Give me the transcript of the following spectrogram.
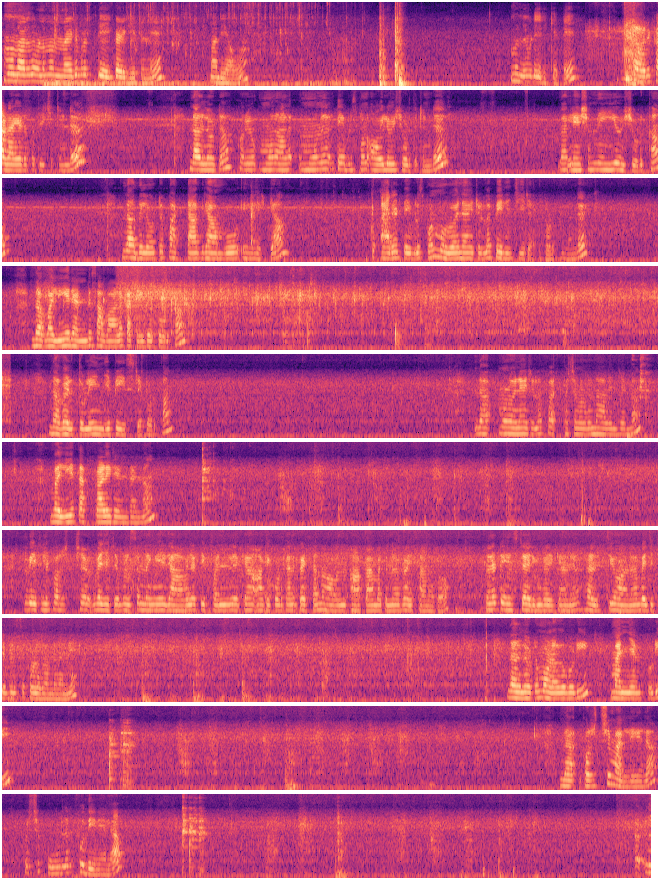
മൂന്നാൽ തവണ നന്നായിട്ട് വൃത്തിയായി കഴുകിയിട്ടുണ്ട്. മതിയാവും. ഇവിടെ ഇരിക്കട്ടെ. ഒരു കടായി അടുപ്പത്ത് വെച്ചിട്ടുണ്ട്. അതിലോട്ട് ഒരു മൂന്നാൽ മൂന്ന് ടേബിൾ സ്പൂൺ ഓയിൽ ഒഴിച്ചു കൊടുത്തിട്ടുണ്ട്. ലേശം നെയ്യ് ഒഴിച്ചു കൊടുക്കാം. അതിലോട്ട് പട്ട ഗ്രാമ്പൂ ഏലക്ക അര ടേബിൾ സ്പൂൺ മുഴുവനായിട്ടുള്ള പെരിഞ്ചീര ഇട്ട് കൊടുക്കുന്നുണ്ട്. ഇതാ വലിയ രണ്ട് സവാള കട്ട് ചെയ്തിട്ട് കൊടുക്കാം. ഇതാ വെളുത്തുള്ളി ഇഞ്ചി പേസ്റ്റ് ഇട്ട് കൊടുക്കാം. ഇതാ മുഴുവനായിട്ടുള്ള പച്ചമുളക് നാലഞ്ചെണ്ണം. വലിയ തക്കാളി രണ്ടെണ്ണം. വീട്ടിൽ കുറച്ച് വെജിറ്റബിൾസ് ഉണ്ടെങ്കിൽ രാവിലെ ടിഫിനിലേക്ക് ആക്കി കൊടുക്കാൻ പെട്ടെന്ന് ആക്കാൻ പറ്റുന്ന ഒരു റൈസാണ് കേട്ടോ നല്ല ടേസ്റ്റ് ആയിരിക്കും കഴിക്കാൻ. ഹെൽത്തിയുമാണ് വെജിറ്റബിൾസ് ഒക്കെ ഉള്ളതുകൊണ്ട് തന്നെ. അതിലോട്ട് മുളക് പൊടി മഞ്ഞൾപ്പൊടി. കുറച്ച് മല്ലിയില കുറച്ച് കൂടുതൽ പുതിനയില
